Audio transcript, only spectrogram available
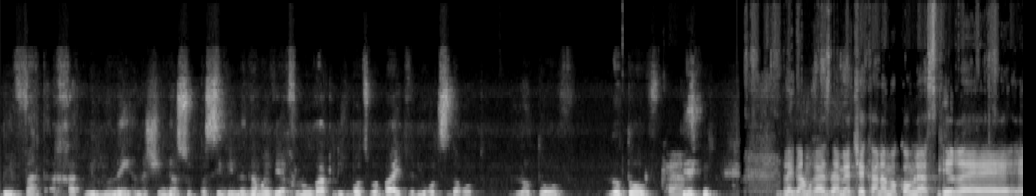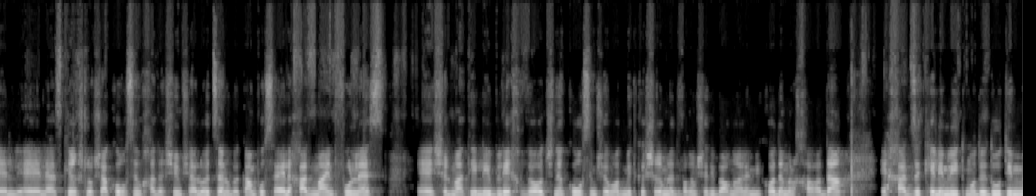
בבת אחת מיליוני אנשים נעשו פסיביים לגמרי ויכלו רק לרבוץ בבית ולראות סדרות. לא טוב. לא טוב. כן, לגמרי, אז האמת שכאן המקום להזכיר, אה, אה, להזכיר שלושה קורסים חדשים שעלו אצלנו בקמפוס האל, אחד מיינדפולנס אה, של מתי ליבליך, ועוד שני קורסים שמאוד מתקשרים לדברים שדיברנו עליהם מקודם על חרדה, אחד זה כלים להתמודדות עם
